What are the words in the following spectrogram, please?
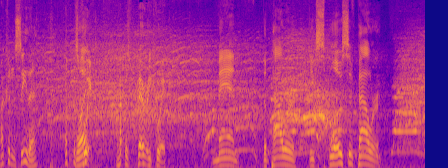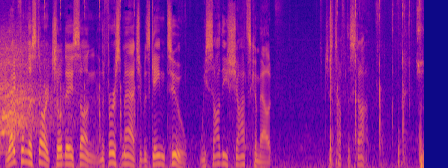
I couldn't see that. That was What? quick. That was very quick. Man, the power, the explosive power. Right from the start, Cho Daeseong. In the first match, it was game two. We saw these shots come out just tough to stop. Yeah,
